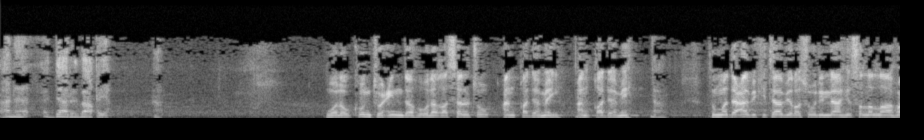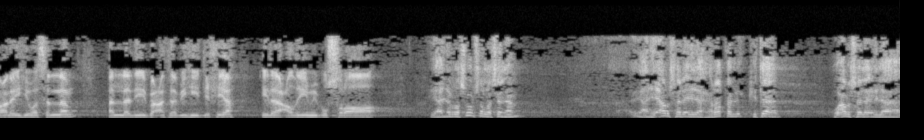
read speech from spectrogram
عن الدار الباقية. ولو كنت عنده لغسلت عن قدميه عن قدمه. نعم. ثم دعا بكتاب رسول الله صلى الله عليه وسلم الذي بعث به دحية إلى عظيم بصرى. يعني الرسول صلى الله عليه وسلم يعني أرسل إلى هرقل كتاب وأرسل إلى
